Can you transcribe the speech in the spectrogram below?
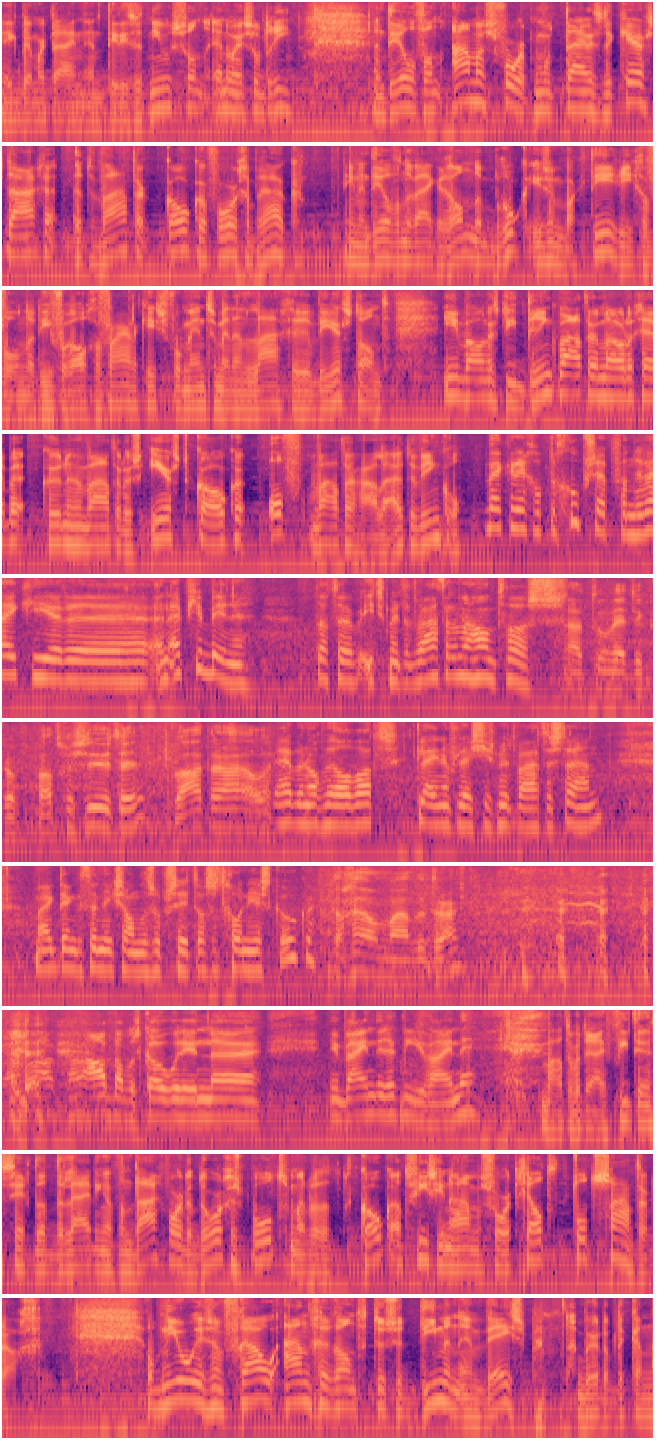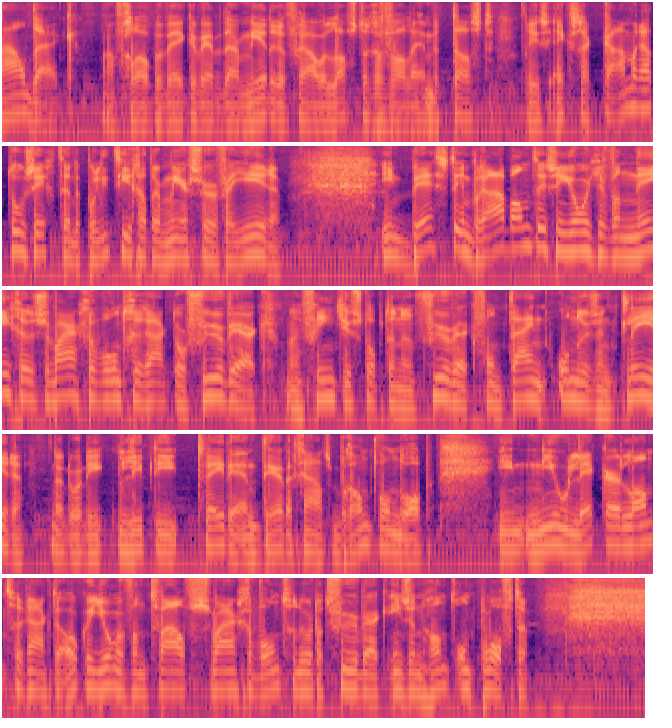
ik ben Martijn en dit is het nieuws van NOS op 3. Een deel van Amersfoort moet tijdens de kerstdagen het water koken voor gebruik. In een deel van de wijk Randenbroek is een bacterie gevonden... die vooral gevaarlijk is voor mensen met een lagere weerstand. Inwoners die drinkwater nodig hebben... kunnen hun water dus eerst koken of water halen uit de winkel. Wij kregen op de groepsapp van de wijk hier uh, een appje binnen dat er iets met het water aan de hand was. Nou, toen werd ik op pad gestuurd, hè. Water halen. We hebben nog wel wat kleine flesjes met water staan. Maar ik denk dat er niks anders op zit als het gewoon eerst koken. Dan gaan we maar aan de drank. Aardappels koken in... Uh in wijn is ook niet fijn, hè? Waterbedrijf Vitens zegt dat de leidingen vandaag worden doorgespoeld... maar dat het kookadvies in Amersfoort geldt tot zaterdag. Opnieuw is een vrouw aangerand tussen Diemen en Weesp. Het gebeurde op de Kanaaldijk. Afgelopen weken werden daar meerdere vrouwen lastiggevallen en betast. Er is extra cameratoezicht en de politie gaat er meer surveilleren. In Best in Brabant is een jongetje van negen zwaar gewond geraakt door vuurwerk. Een vriendje stopte een vuurwerkfontein onder zijn kleren. Daardoor liep hij tweede en derde graads brandwonden op. In Nieuw-Lekkerland raakte ook een jongen van 12 zwaar gewond... doordat vuurwerk in zijn hand ontplofte.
